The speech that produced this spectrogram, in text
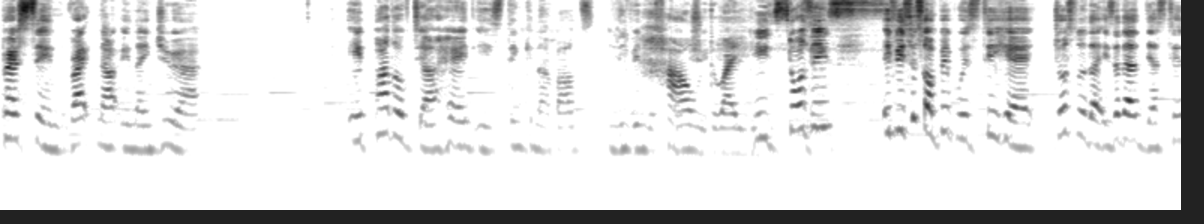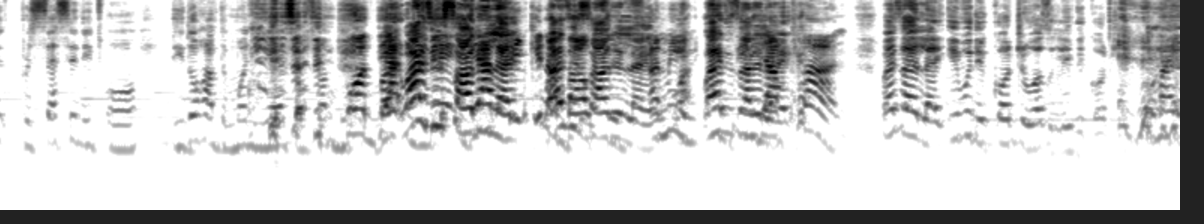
person right now in nigeria a part of their head is thinking about leaving this How country. do I leave It doesn't. place? If you see some people still here, just know that is either they're still processing it or they don't have the money yet or something. But, But why is it sounding like- why is it sounding it. like- I mean, why- why is it sounding their like- plan. Why is that like even the country wants to leave the country? My,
